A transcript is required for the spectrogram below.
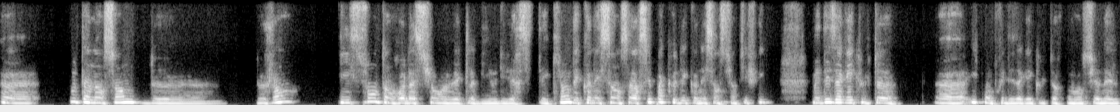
tout un ensemble de, de gens qui sont en relation avec la biodiversité, qui ont des connaissances. Alors, c'est pas que des connaissances scientifiques, mais des agriculteurs, euh, y compris des agriculteurs conventionnels,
